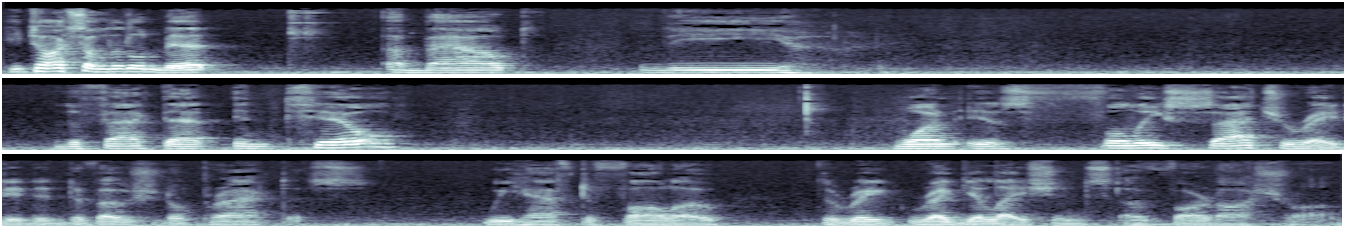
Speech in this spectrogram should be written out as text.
he talks a little bit about the the fact that until one is fully saturated in devotional practice, we have to follow the reg- regulations of Varnashram.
